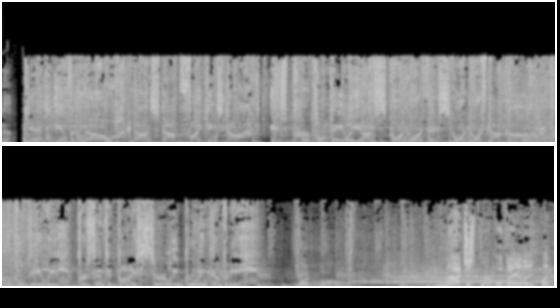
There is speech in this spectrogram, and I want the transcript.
Get in the know. Non-stop Vikings talk. It's Purple Daily on Score North and ScoreNorth.com. Purple Daily, presented by Surly Brewing Company. Football. Not just Purple Daily, but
